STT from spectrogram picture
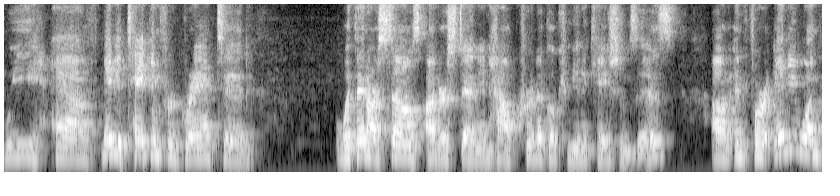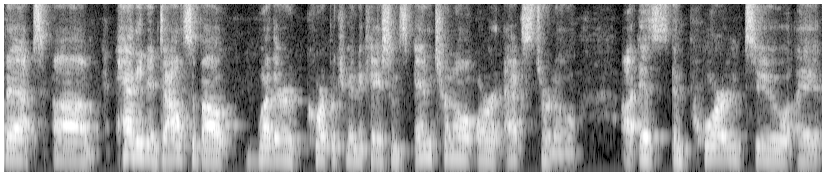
we have maybe taken for granted within ourselves understanding how critical communications is. Um, and for anyone that um, had any doubts about whether corporate communications internal or external, uh, it's important to a,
